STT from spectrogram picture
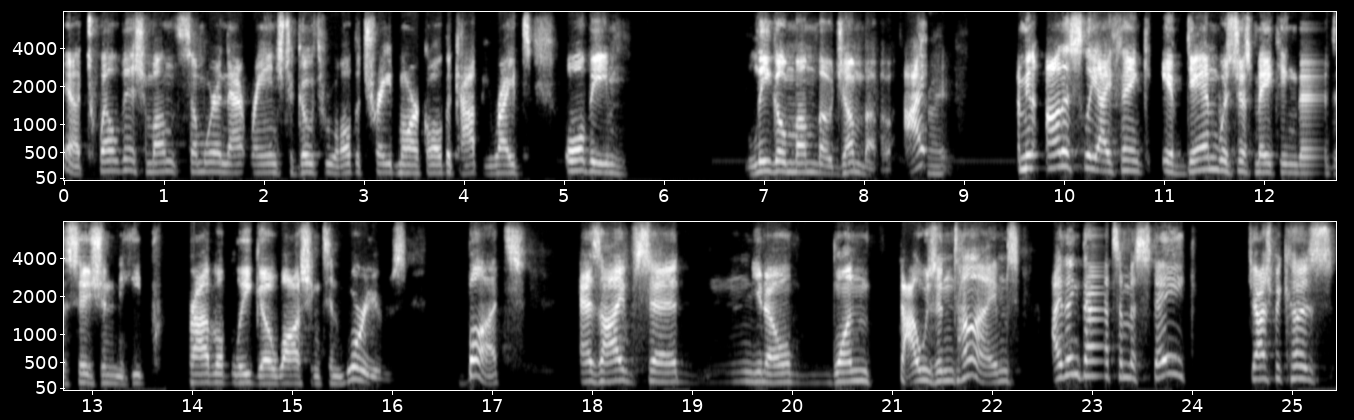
know, 12-ish months, somewhere in that range, to go through all the trademark, all the copyrights, all the legal mumbo jumbo. I right. I mean, honestly, I think if Dan was just making the decision, he'd probably go Washington Warriors. But as I've said, you know, 1,000 times, I think that's a mistake, Josh, because,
